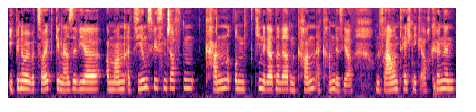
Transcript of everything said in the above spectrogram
Ich bin aber überzeugt, genauso wie ein Mann Erziehungswissenschaften kann und Kindergärtner werden kann, er kann das ja. Und Frauen Technik auch können.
